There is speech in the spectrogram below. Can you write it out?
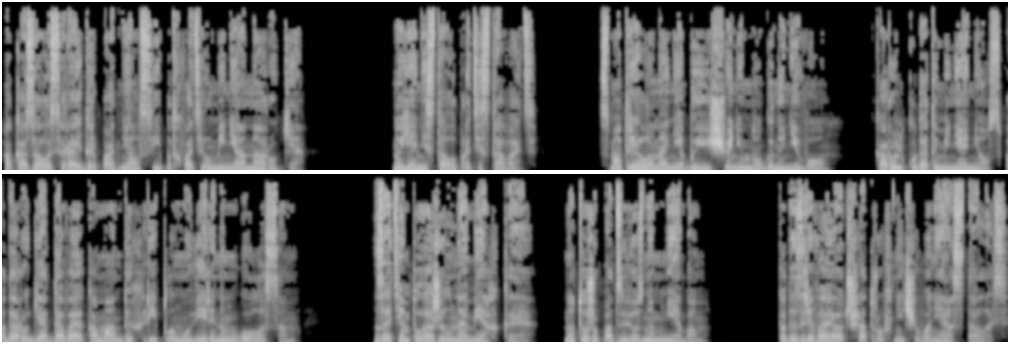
Оказалось, Райгер поднялся и подхватил меня на руки — но я не стала протестовать. Смотрела на небо и еще немного на него. Король куда-то меня нес, по дороге отдавая команды хриплым, уверенным голосом. Затем положил на мягкое, но тоже под звездным небом. Подозреваю, от шатров ничего не осталось.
